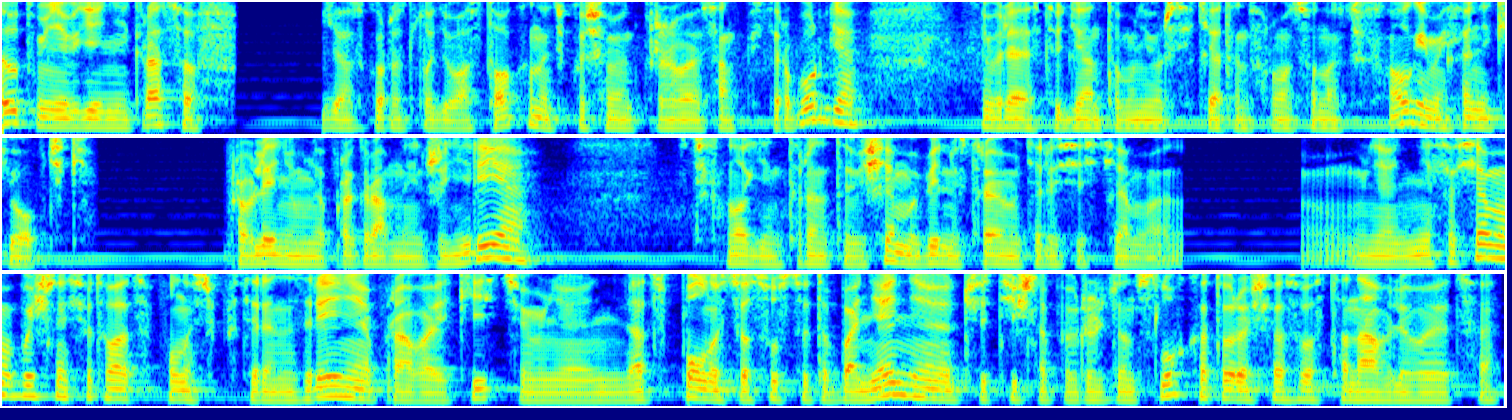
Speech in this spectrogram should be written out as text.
Зовут меня Евгений Красов. Я с города Владивостока, на текущий момент проживаю в Санкт-Петербурге, являюсь студентом Университета информационных технологий, механики и оптики. Направление у меня программная инженерия, с технологией интернета вещей, мобильной встраиваемой телесистемы. У меня не совсем обычная ситуация, полностью потеряно зрение, правая кисть, у меня полностью отсутствует обоняние, частично поврежден слух, который сейчас восстанавливается,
